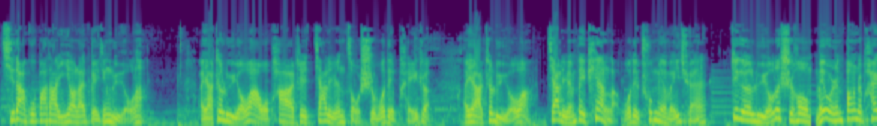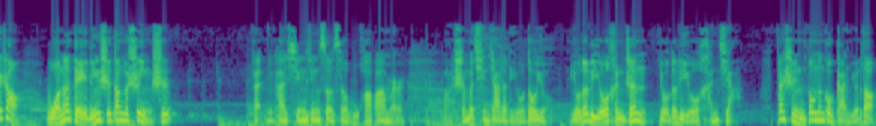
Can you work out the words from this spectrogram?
七大姑八大姨要来北京旅游了。哎呀，这旅游啊，我怕这家里人走失，我得陪着。哎呀，这旅游啊，家里人被骗了，我得出面维权。这个旅游的时候没有人帮着拍照，我呢得临时当个摄影师。哎，你看形形色色、五花八门，啊，什么请假的理由都有，有的理由很真，有的理由很假，但是你都能够感觉得到，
